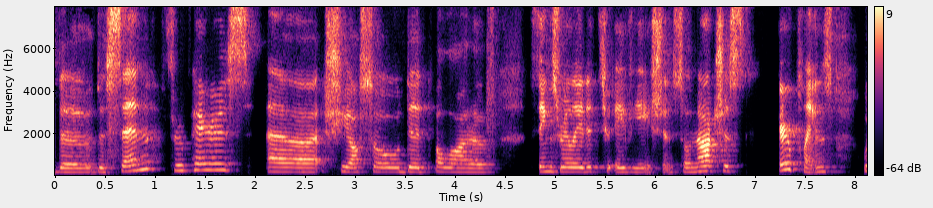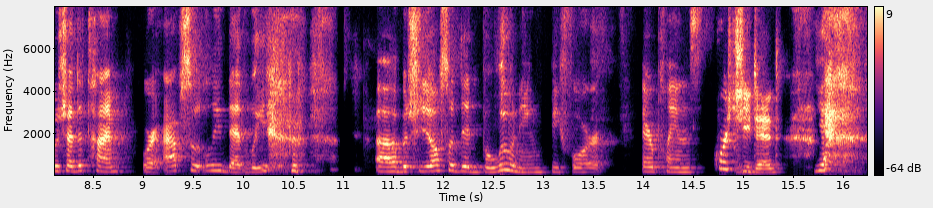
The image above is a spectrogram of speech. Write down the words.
the the seine through paris uh, she also did a lot of things related to aviation so not just airplanes, which at the time were absolutely deadly. uh, but she also did ballooning before airplanes. Of course, she did. Yeah,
